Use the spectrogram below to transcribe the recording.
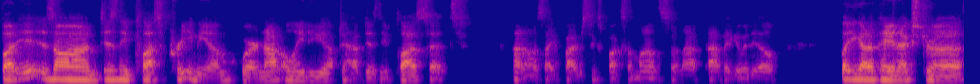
but it is on Disney Plus Premium, where not only do you have to have Disney Plus at I don't know, it's like five or six bucks a month, so not that big of a deal. But you got to pay an extra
